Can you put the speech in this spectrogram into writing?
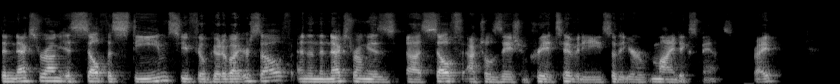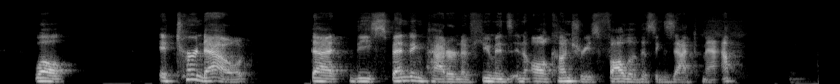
The next rung is self esteem, so you feel good about yourself. And then the next rung is uh, self actualization, creativity, so that your mind expands, right? Well, it turned out that the spending pattern of humans in all countries follow this exact map.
